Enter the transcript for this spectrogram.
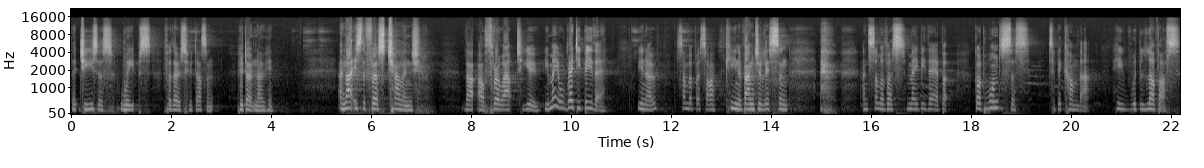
That Jesus weeps for those who doesn't, who don't know Him. And that is the first challenge that I'll throw out to you. You may already be there. You know, some of us are keen evangelists and, and some of us may be there, but God wants us to become that. He would love us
